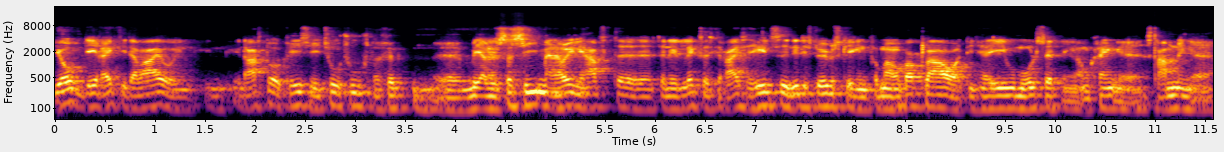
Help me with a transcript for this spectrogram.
Jo, det er rigtigt. Der var jo en, en, en ret stor krise i 2015. Øh, men jeg vil så sige, at man har jo egentlig haft øh, den elektriske rejse hele tiden lidt i støbeskægen, for man var godt klar over, at de her EU-målsætninger omkring øh, stramning af,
